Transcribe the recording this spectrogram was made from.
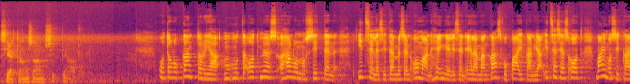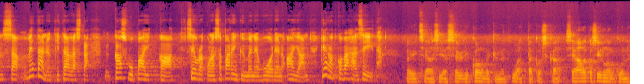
sieltä on saanut sitten avun. Olet ollut kanttoria, mutta olet myös halunnut sitten itsellesi tämmöisen oman hengellisen elämän kasvupaikan. Ja itse asiassa olet vaimosi kanssa vetänytkin tällaista kasvupaikkaa seurakunnassa parinkymmenen vuoden ajan. Kerrotko vähän siitä? No itse asiassa yli 30 vuotta, koska se alkoi silloin, kun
